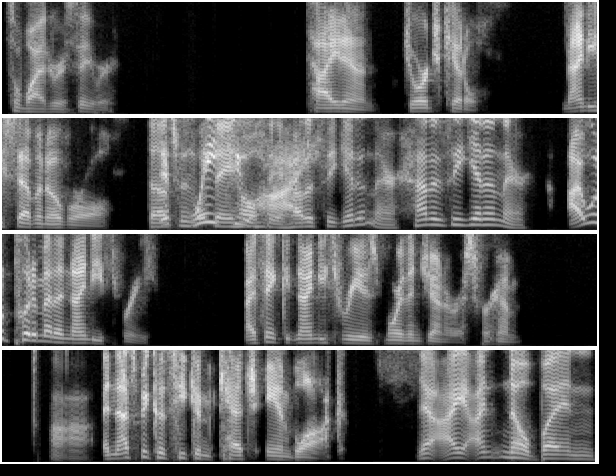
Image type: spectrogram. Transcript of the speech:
It's a wide receiver. Tight end. George Kittle. 97 overall. Doesn't way too healthy. high. How does he get in there? How does he get in there? I would put him at a 93. I think 93 is more than generous for him. Uh, And that's because he can catch and block. yeah, I I know, but and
